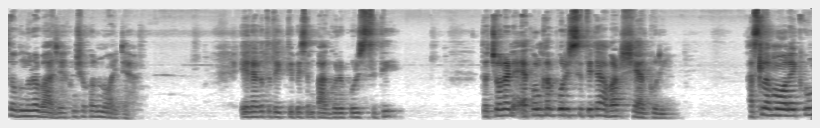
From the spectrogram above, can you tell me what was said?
তো বন্ধুরা, বাজে এখন সকাল নয়টা। এর আগে তো দেখতে পেয়েছেন পাকঘরের পরিস্থিতি। তো চলেন, এখনকার পরিস্থিতিটা আবার শেয়ার করি। আসসালামু আলাইকুম।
